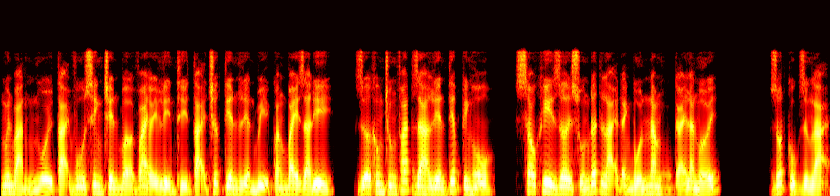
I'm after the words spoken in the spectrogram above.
Nguyên bản ngồi tại vô sinh trên bờ vai ấy lìn thì tại trước tiên liền bị quăng bay ra đi, giữa không trung phát ra liên tiếp kinh hô, sau khi rơi xuống đất lại đánh bốn năm cái lan mới. Rốt cục dừng lại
